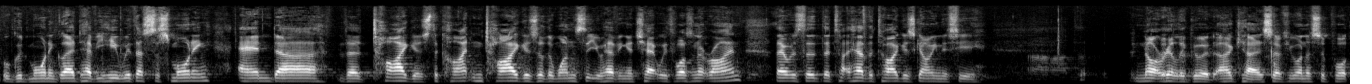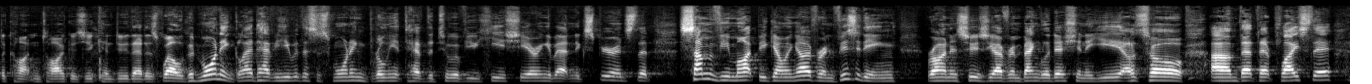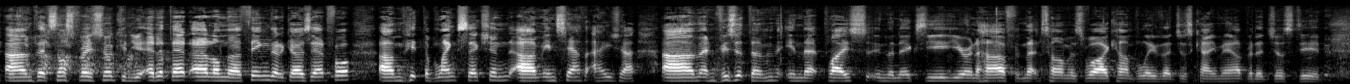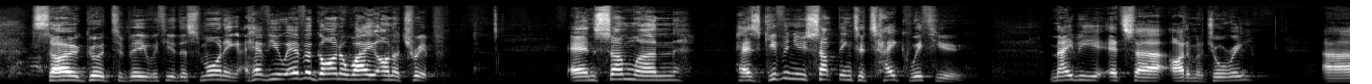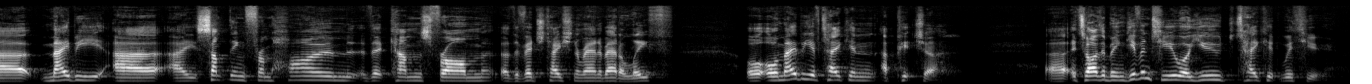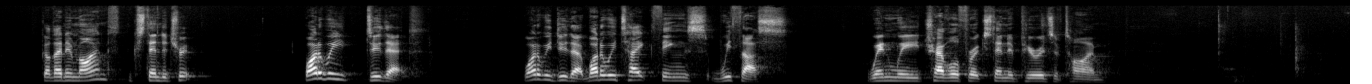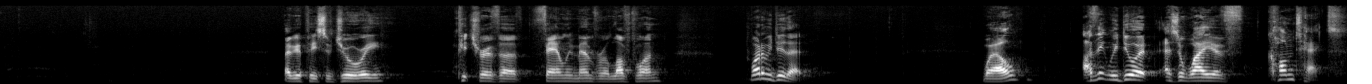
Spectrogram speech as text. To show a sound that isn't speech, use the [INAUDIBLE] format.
Well, good morning. Glad to have you here with us this morning. And uh, the Tigers, the Kyneton Tigers, are the ones that you were having a chat with, wasn't it, Ryan? That was the, the how the Tigers going this year. Not really good. Okay, so if you want to support the Kyneton Tigers, you can do that as well. Good morning. Glad to have you here with us this morning. Brilliant to have the two of you here sharing about an experience that some of you might be going over and visiting Ryan and Susie over in Bangladesh in a year. Or so um, that, that place there, um, that's not special. Can you edit that out on the thing that it goes out for? Um, hit the blank section um, in South Asia um, and visit them in that place in the next year, year and a half, and that time as well. I can't believe that just came out, but it just did. So good to be with you this morning. Have you ever gone away on a trip and someone has given you something to take with you? Maybe it's an item of jewelry, uh, maybe uh, a, something from home that comes from uh, the vegetation around about a leaf, or, or maybe you've taken a picture. Uh, it's either been given to you or you take it with you. Got that in mind? Extended trip? Why do we do that? Why do we do that? Why do we take things with us when we travel for extended periods of time? Maybe a piece of jewelry, picture of a family member or loved one. Why do we do that? Well, I think we do it as a way of contact.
